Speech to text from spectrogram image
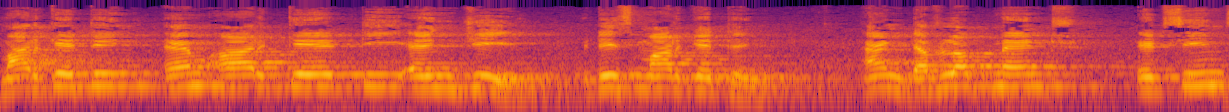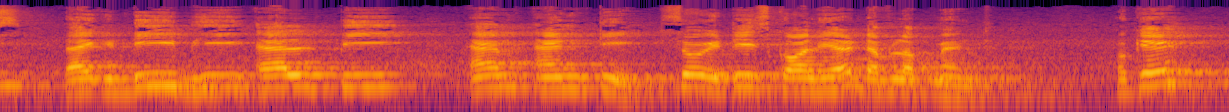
Marketing, M-R-K-T-N-G, it is marketing. And development, it seems like D, B, L, P, M and T. So it is called here development. Okay.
